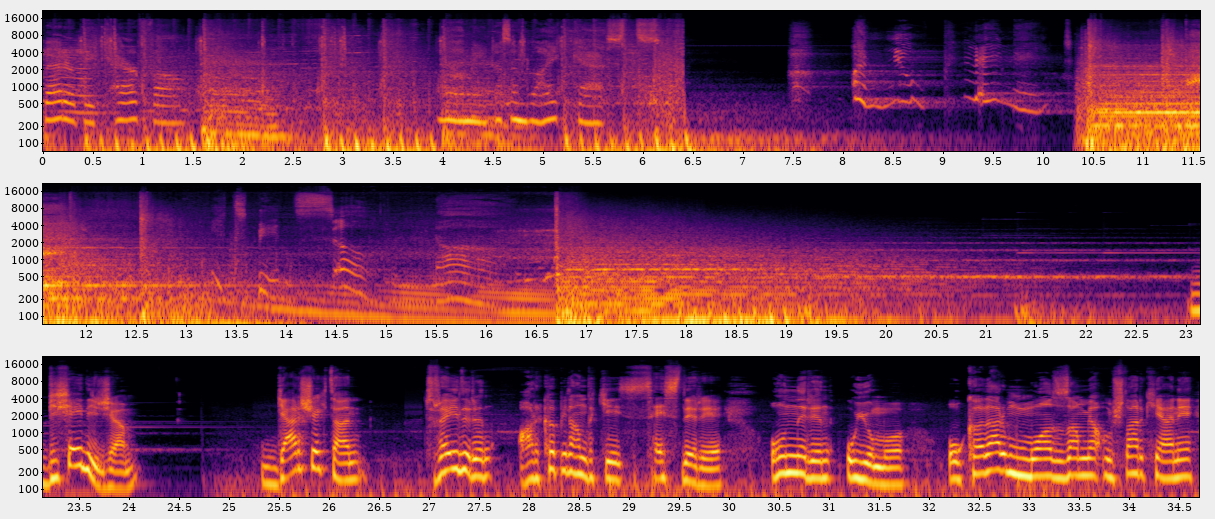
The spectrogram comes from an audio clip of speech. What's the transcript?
better be careful. Mommy doesn't like guests. Şey diyeceğim. Gerçekten trailer'ın arka plandaki sesleri, onların uyumu o kadar muazzam yapmışlar ki yani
